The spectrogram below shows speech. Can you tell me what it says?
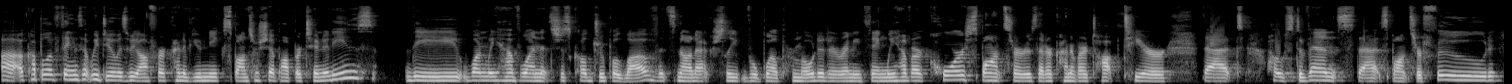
Uh, a couple of things that we do is we offer kind of unique sponsorship opportunities the one we have one it's just called drupal love. It's not actually well promoted or anything. We have our core sponsors that are kind of our top tier that host events that sponsor food.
